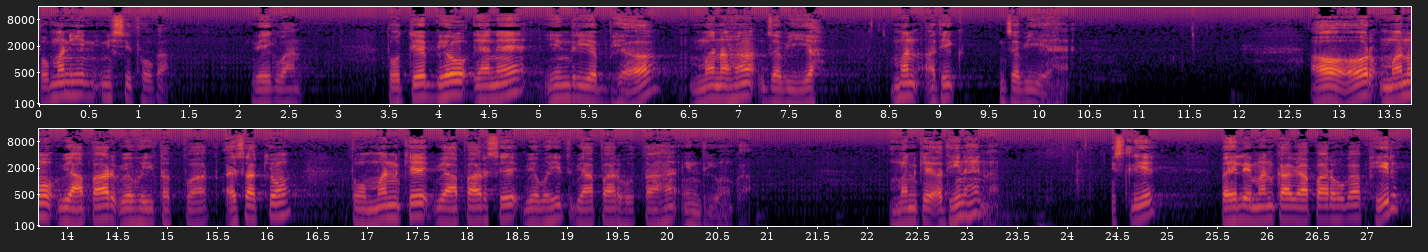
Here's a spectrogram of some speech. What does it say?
तो मन ही निश्चित होगा वेगवान। तो तेभ्यो यानी इंद्रियभ्य मन जवीय मन अधिक जवीय है। और मनो व्यापार व्यवहितत्वात। ऐसा क्यों? तो मन के व्यापार से व्यवहित व्यापार होता है इंद्रियों का। मन के अधीन है ना? इसलिए पहले मन का व्यापार होगा, फिर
